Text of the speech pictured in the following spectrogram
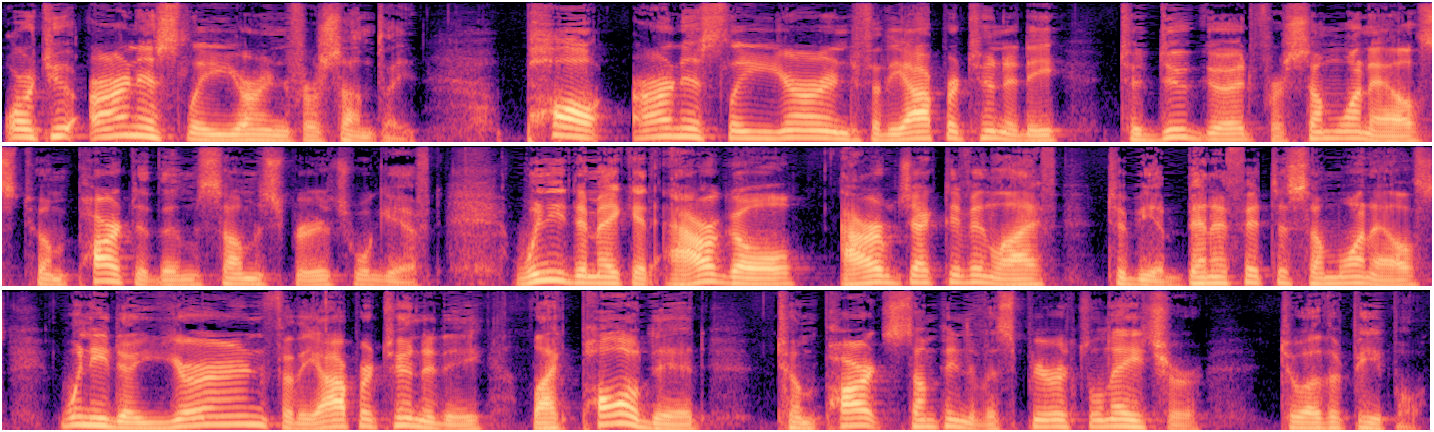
or to earnestly yearn for something. Paul earnestly yearned for the opportunity to do good for someone else, to impart to them some spiritual gift. We need to make it our goal, our objective in life, to be a benefit to someone else. We need to yearn for the opportunity, like Paul did, to impart something of a spiritual nature to other people.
